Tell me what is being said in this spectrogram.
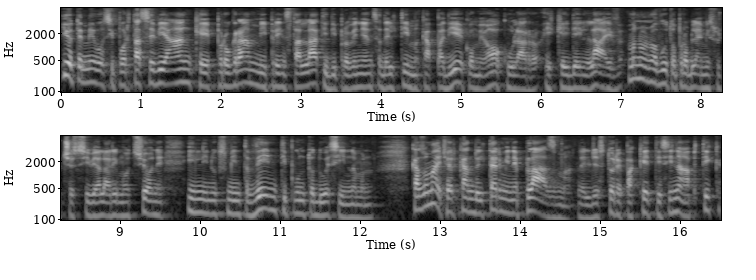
Io temevo si portasse via anche programmi preinstallati di provenienza del team KDE come Ocular e Kden Live, ma non ho avuto problemi successivi alla rimozione in Linux Mint 20.2 Cinnamon. Casomai cercando il termine Plasma nel gestore pacchetti Synaptic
